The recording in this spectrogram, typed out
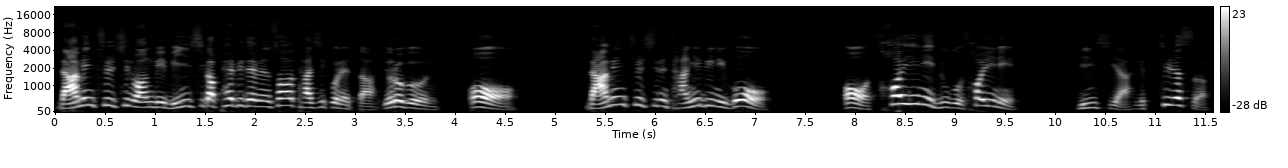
남인 출신 왕비 민 씨가 폐비되면서 다시 집권했다. 여러분, 어, 남인 출신은 장희빈이고, 어, 서인이 누구? 서인이 민 씨야. 이거 틀렸어.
